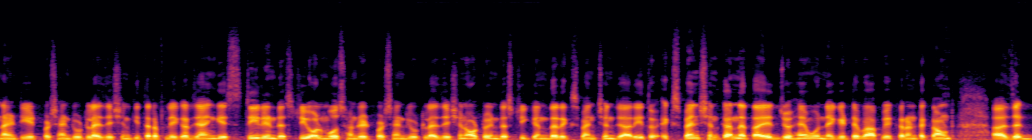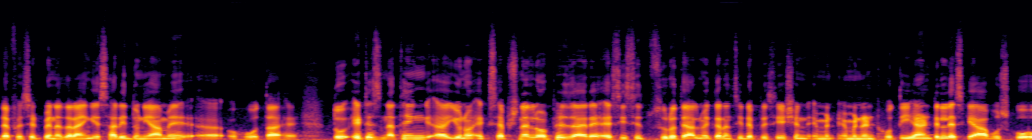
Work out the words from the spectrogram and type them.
ninety eight percent utilization کی طرف لے کر جائیں گے۔ Steel industry almost hundred percent utilization auto industry کے اندر ایکسپینشن جاری ہے۔ تو ایکسپینشن کا نتائج جو ہیں وہ نیگیٹو آپ کے کرنٹ اکاؤنٹ ڈیفیسٹ پہ نظر آئیں گے۔ ساری دنیا میں ہوتا ہے۔ تو it is nothing you know exceptional اور پھر ظاہر ہے ایسی صورتحال میں کرنسی ڈپریسیشن امیوننٹ ہوتی ہے. انٹلس کہ آپ اس کو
